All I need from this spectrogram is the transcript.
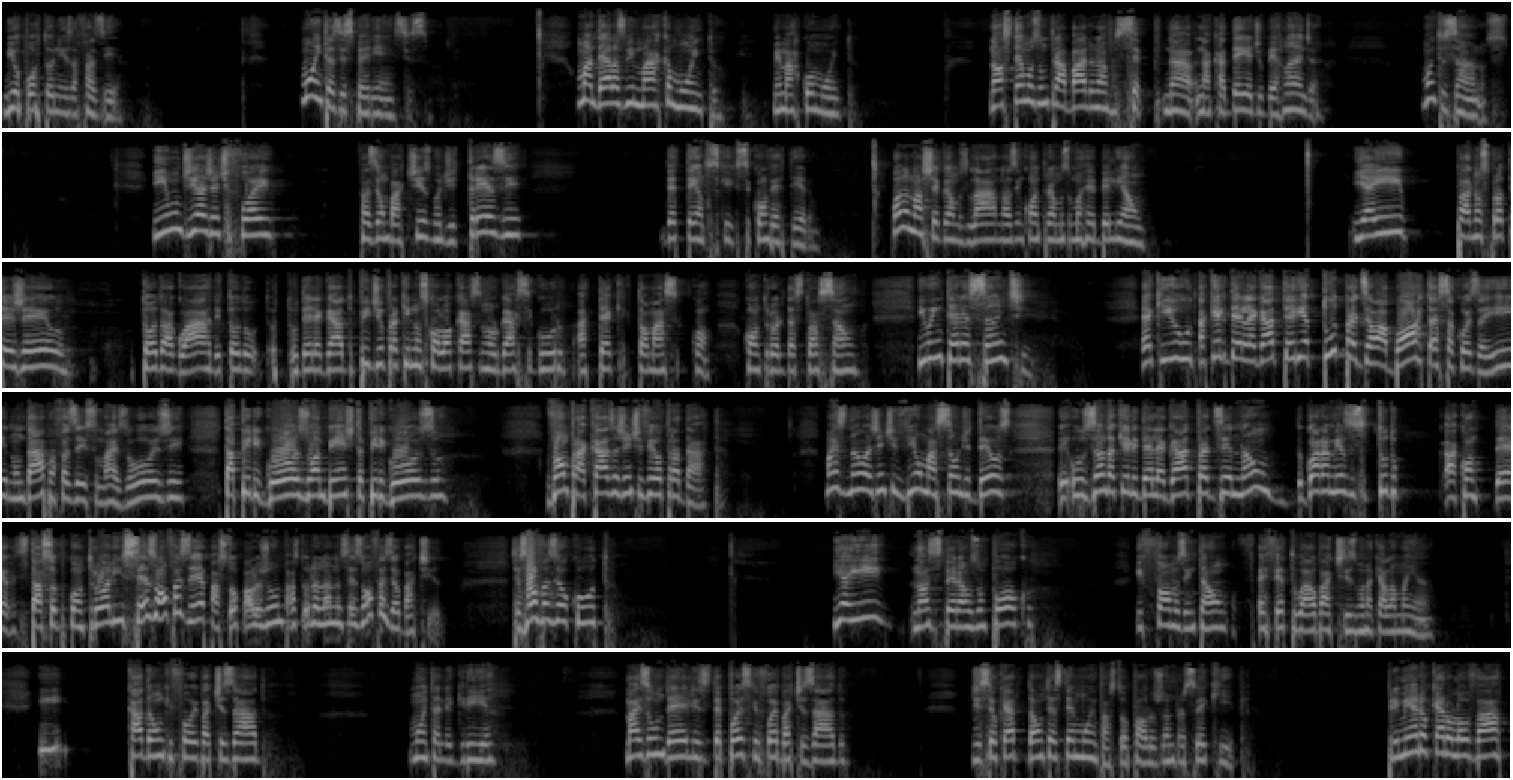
me oportuniza a fazer. Muitas experiências. Uma delas me marca muito, me marcou muito. Nós temos um trabalho na, na, na cadeia de Uberlândia, muitos anos. E um dia a gente foi fazer um batismo de 13 detentos que se converteram. Quando nós chegamos lá, nós encontramos uma rebelião. E aí, para nos proteger, todo a guarda e todo o delegado pediu para que nos colocasse num lugar seguro até que tomasse controle da situação. E o interessante é que o, aquele delegado teria tudo para dizer: oh, aborta essa coisa aí, não dá para fazer isso mais hoje, está perigoso, o ambiente está perigoso. Vão para casa, a gente vê outra data. Mas não, a gente viu uma ação de Deus eh, usando aquele delegado para dizer: não, agora mesmo isso tudo é, está sob controle e vocês vão fazer, pastor Paulo Júnior, pastor Alana, vocês vão fazer o batismo. Vocês vão fazer o culto. E aí nós esperamos um pouco e fomos então efetuar o batismo naquela manhã. E cada um que foi batizado, muita alegria. Mas um deles, depois que foi batizado, disse: Eu quero dar um testemunho, pastor Paulo Júnior, para a sua equipe. Primeiro, eu quero louvar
